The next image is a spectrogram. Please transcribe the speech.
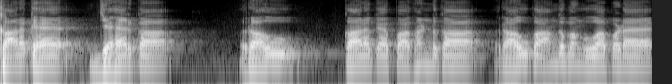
कारक है जहर का, राहु कारक है पाखंड का, राहु का अंग भंग हुआ पड़ा है।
